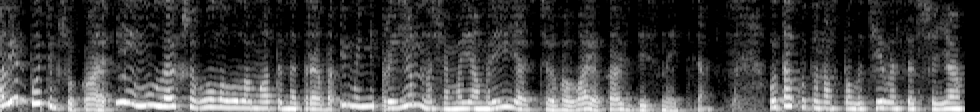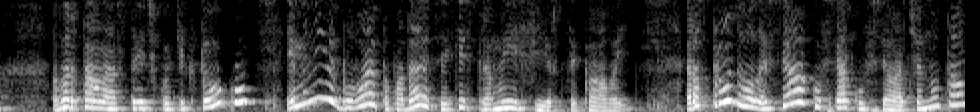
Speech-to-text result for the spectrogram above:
а він потім шукає. І йому легше голову ламати не треба. І мені приємно, що моя мрія чергова якась здійсниться. Отак от у нас вийшло, що я гортала стрічку Тіктоку, і мені буває попадається якийсь прямий ефір цікавий. Розпродували всяку всяку всячину там,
